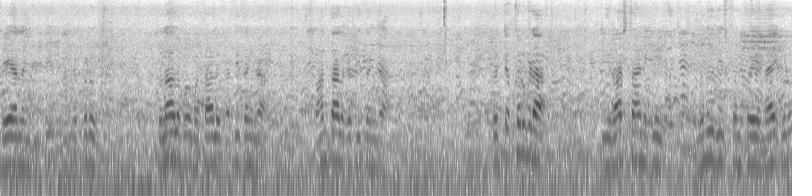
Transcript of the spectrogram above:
చేయాలని చెప్పి ప్రతి ఒక్కరూ కులాలకు మతాలకు అతీతంగా ప్రాంతాలకు అతీతంగా ప్రతి ఒక్కరు కూడా ఈ రాష్ట్రానికి ముందుకు తీసుకొని పోయే నాయకుడు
